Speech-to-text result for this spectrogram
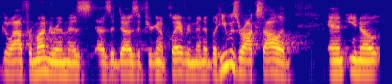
go out from under him as as it does if you're going to play every minute. But he was rock solid, and you know,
